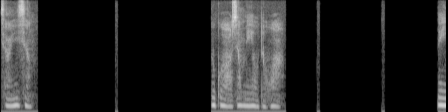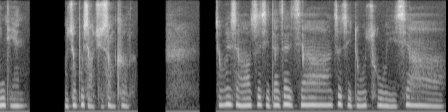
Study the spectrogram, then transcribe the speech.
想一想，如果好像没有的话，那一天我就不想去上课了，就会想要自己待在家，自己独处一下。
